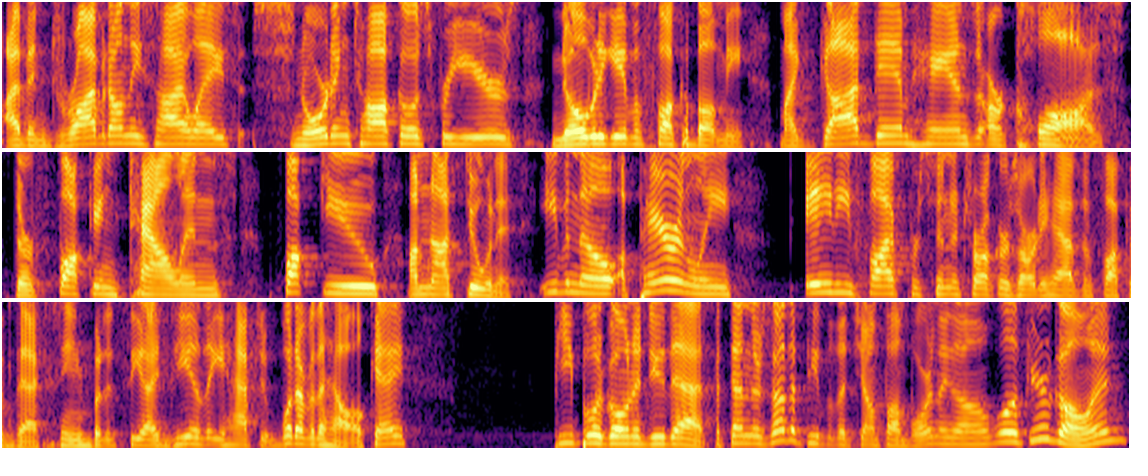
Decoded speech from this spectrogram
I've been driving on these highways, snorting tacos for years. Nobody gave a fuck about me. My goddamn hands are claws. They're fucking talons. Fuck you. I'm not doing it. Even though apparently 85% of truckers already have the fucking vaccine, but it's the idea that you have to, whatever the hell, okay? People are going to do that. But then there's other people that jump on board and they go, well, if you're going,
